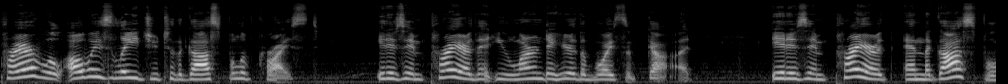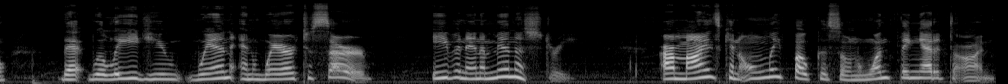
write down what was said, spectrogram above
Prayer will always lead you to the gospel of Christ. It is in prayer that you learn to hear the voice of God. It is in prayer and the gospel that will lead you when and where to serve, even in a ministry. Our minds can only focus on one thing at a time.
